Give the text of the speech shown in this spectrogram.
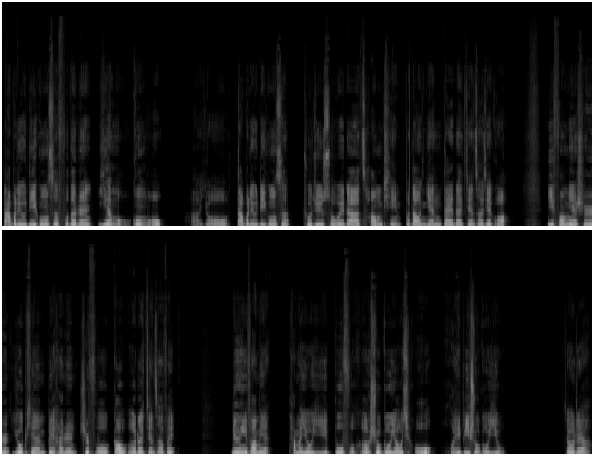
WD 公司负责人叶某共谋。啊，由 WD 公司出具所谓的藏品不到年代的检测结果，一方面是诱骗被害人支付高额的检测费，另一方面他们又以不符合收购要求回避收购义务。就这样，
